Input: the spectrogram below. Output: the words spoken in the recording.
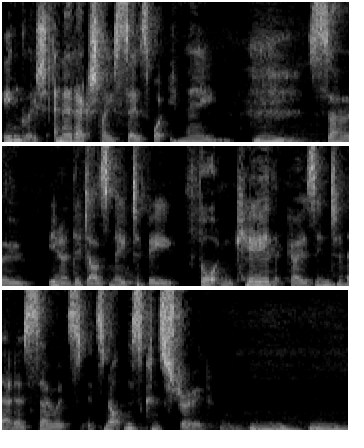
English and it actually says what you mean. Mm. So you know there does need to be thought and care that goes into that, as so it's it's not misconstrued. Mm. mm.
